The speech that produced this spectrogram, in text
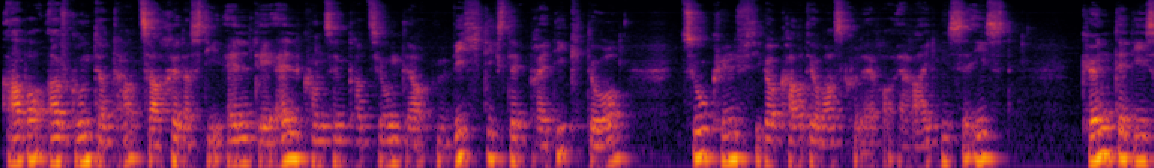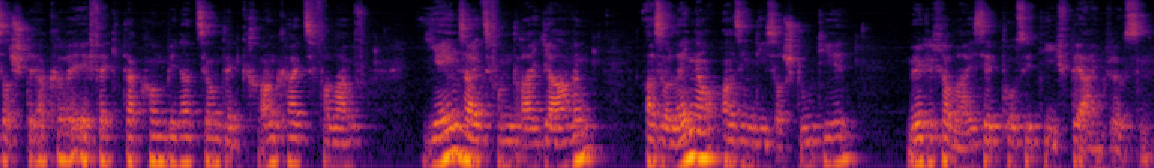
Aber aufgrund der Tatsache, dass die LDL-Konzentration der wichtigste Prädiktor zukünftiger kardiovaskulärer Ereignisse ist, könnte dieser stärkere Effekt der Kombination den Krankheitsverlauf jenseits von drei Jahren, also länger als in dieser Studie, möglicherweise positiv beeinflussen.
